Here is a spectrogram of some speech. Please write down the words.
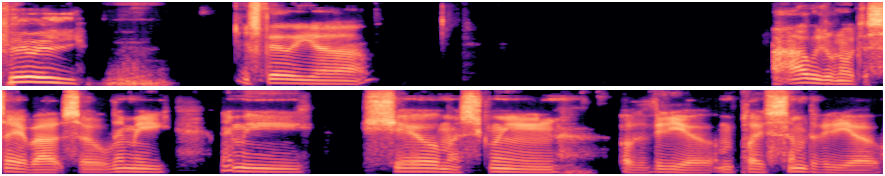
very it's very uh I really don't know what to say about it. So let me let me share my screen of the video. I'm play some of the video.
